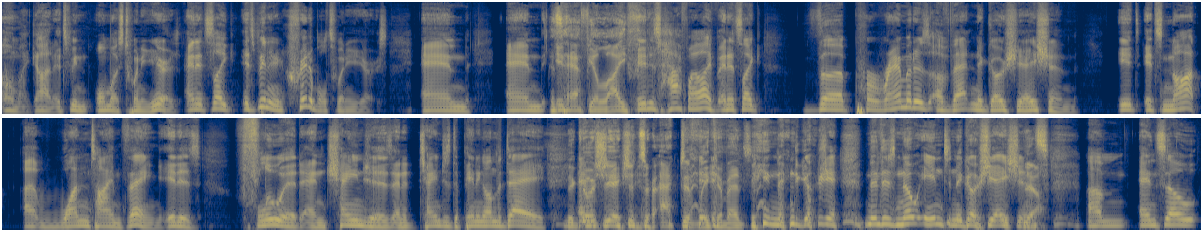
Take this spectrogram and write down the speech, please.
"Oh my god, it's been almost 20 years," and it's like it's been an incredible 20 years, and and It's it- half your life. it is half my life, and it's like the parameters of that negotiation. It it's not a one time thing. It is fluid and changes, and it changes depending on the day. Negotiations are actively commencing. Then negotiate. Then there's no end to negotiations. Um, and so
